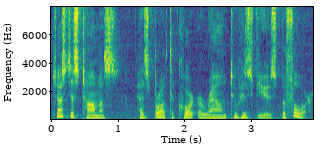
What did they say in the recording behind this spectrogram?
Justice Thomas has brought the court around to his views before,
